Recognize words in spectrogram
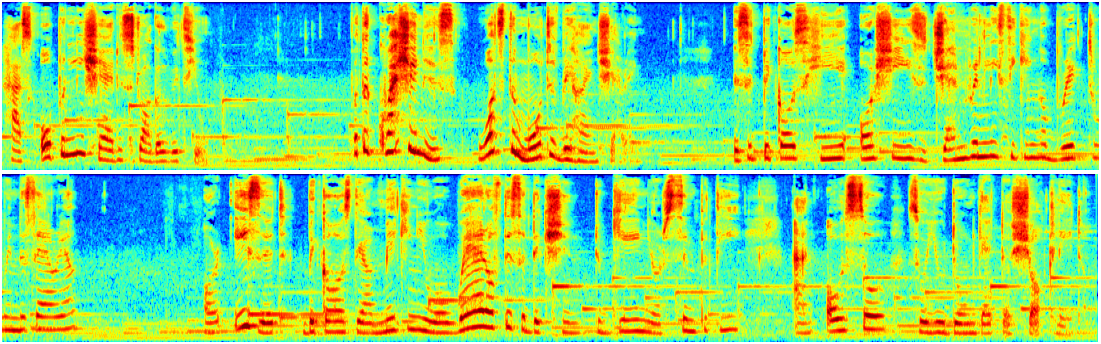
has openly shared his struggle with you. But the question is what's the motive behind sharing? Is it because he or she is genuinely seeking a breakthrough in this area? Or is it because they are making you aware of this addiction to gain your sympathy and also so you don't get a shock later?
